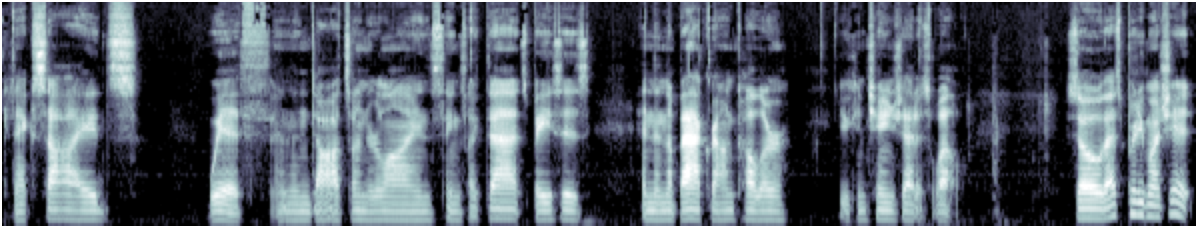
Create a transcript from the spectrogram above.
connect sides, width, and then dots, underlines, things like that, spaces, and then the background color, you can change that as well. So that's pretty much it.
